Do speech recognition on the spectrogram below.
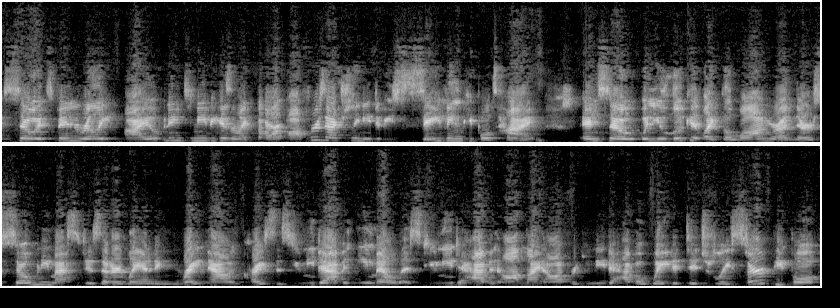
so it's been really eye opening to me because I'm like, our offers actually need to be saving people time. And so when you look at like the long run, there are so many messages that are landing right now in crisis. You need to have an email list, you need to have an online offer, you need to have a way to digitally serve people.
